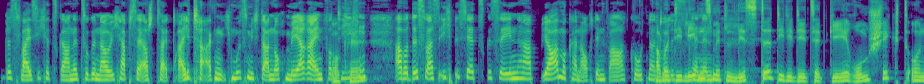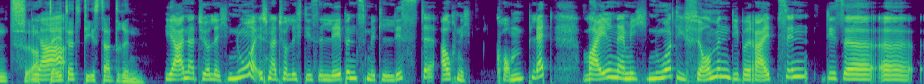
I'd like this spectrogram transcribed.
das weiß ich jetzt gar nicht so genau. Ich habe es ja erst seit drei Tagen. Ich muss mich da noch mehr rein vertiefen. Okay. Aber das, was ich bis jetzt gesehen habe, ja, man kann auch den Barcode natürlich Aber die scannen. Lebensmittelliste, die die DZG rumschickt und ja, updatet, die ist da drin. Ja, natürlich. Nur ist natürlich diese Lebensmittelliste auch nicht komplett, weil nämlich nur die Firmen, die bereit sind, diese äh,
